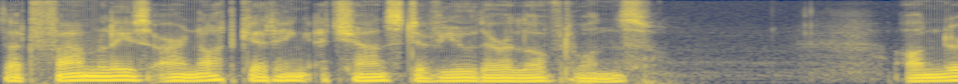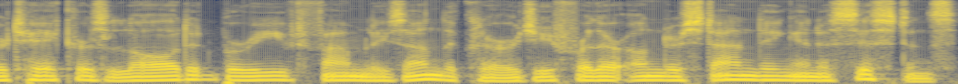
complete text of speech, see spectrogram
that families are not getting a chance to view their loved ones. Undertakers lauded bereaved families and the clergy for their understanding and assistance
